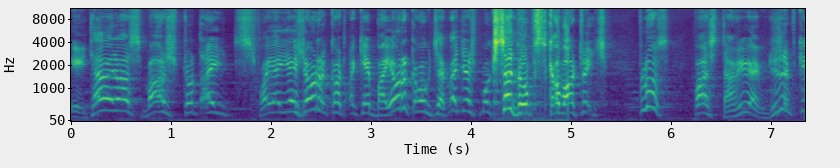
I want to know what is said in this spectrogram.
i teraz masz tutaj swoje jeziorko, takie bajorko, gdzie będziesz mógł sedubsko moczyć. Plus postawiłem grzybki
